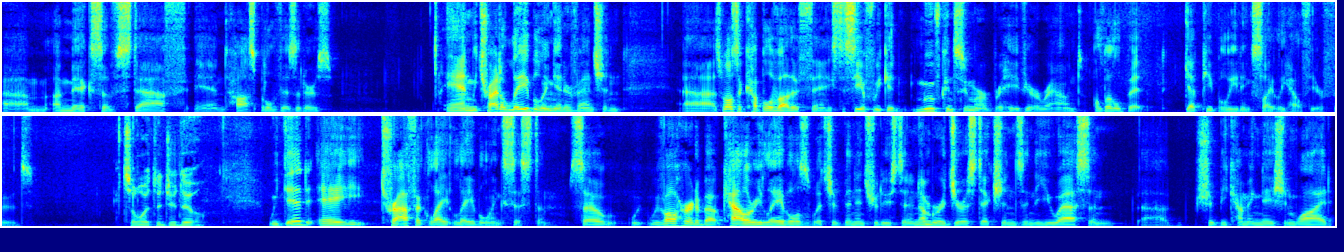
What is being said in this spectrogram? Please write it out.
um, a mix of staff and hospital visitors. And we tried a labeling intervention uh, as well as a couple of other things to see if we could move consumer behavior around a little bit, get people eating slightly healthier foods. So, what did you do? We did a traffic light labeling system. So, we've all heard about calorie labels, which have been introduced in a number of jurisdictions in the US and uh, should be coming nationwide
